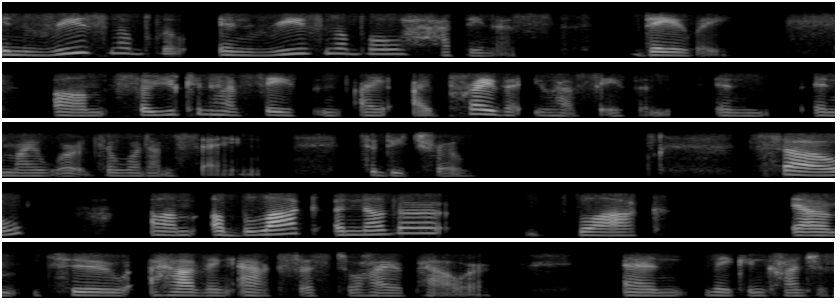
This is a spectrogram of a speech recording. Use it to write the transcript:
in reasonable in reasonable happiness daily. Um, so you can have faith, and I, I pray that you have faith in, in in my words and what I'm saying to be true. So, um, a block, another block um, to having access to a higher power and making conscious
